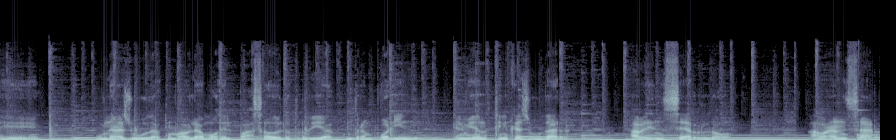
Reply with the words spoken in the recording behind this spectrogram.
eh, una ayuda. Como hablamos del pasado el otro día, un trampolín. El miedo nos tiene que ayudar a vencerlo, a avanzar,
